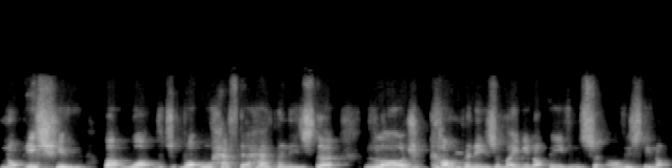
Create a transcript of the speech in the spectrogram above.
not issue, but what what will have to happen is that large companies, and maybe not even obviously not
